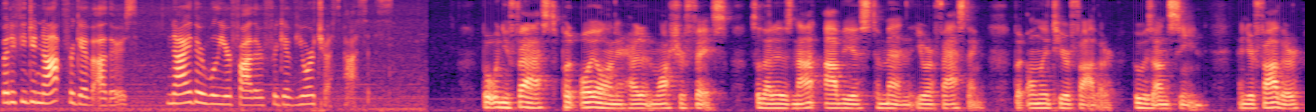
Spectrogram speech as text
But if you do not forgive others, neither will your Father forgive your trespasses. But when you fast, put oil on your head and wash your face, so that it is not obvious to men that you are fasting, but only to your Father, who is unseen. And your Father,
